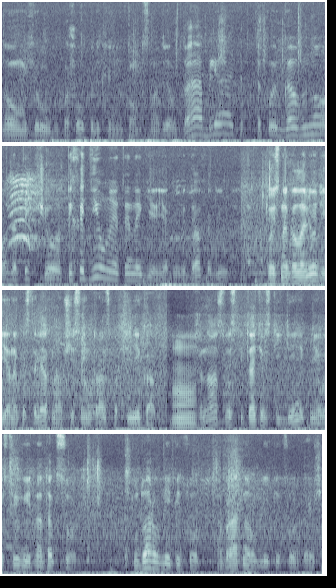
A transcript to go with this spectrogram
новому хирургу пошел в поликлинику, он посмотрел, да, блядь, это такое говно, да ты чё, ты ходил на этой ноге? Я говорю, да, ходил. То есть на гололеде я на костылях на общественном транспорте никак. Жена с воспитательских денег меня выстегивает на таксо. Туда рублей 500, обратно рублей 500, короче.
